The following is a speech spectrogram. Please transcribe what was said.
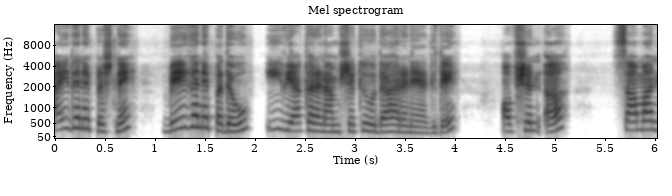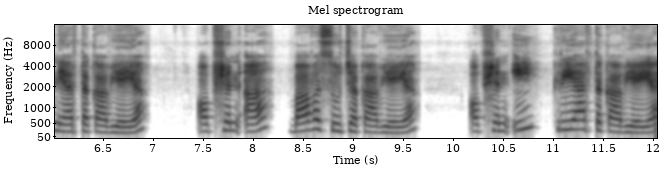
ಐದನೇ ಪ್ರಶ್ನೆ, ಬೇಗನೆ ಪದವು ಈ ವ್ಯಾಕರಣಾಂಶಕ್ಕೆ ಉದಾಹರಣೆಯಾಗಿದೆ. ಆಪ್ಷನ್ ಅ, ಸಾಮಾನ್ಯಾರ್ಥ ಕಾವ್ಯಯ. ಆಪ್ಷನ್ ಅ ಭಾವಸೂಚ ಕಾವ್ಯಯ. ಆಪ್ಷನ್ ಇ, ಕ್ರಿಯಾರ್ಥ ಕಾವ್ಯಯ.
